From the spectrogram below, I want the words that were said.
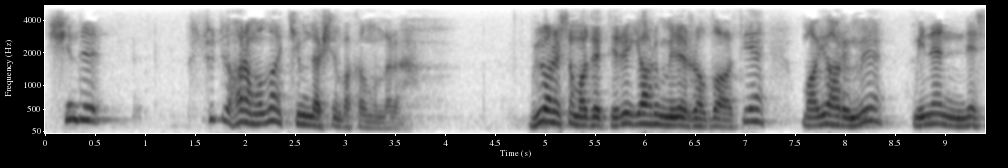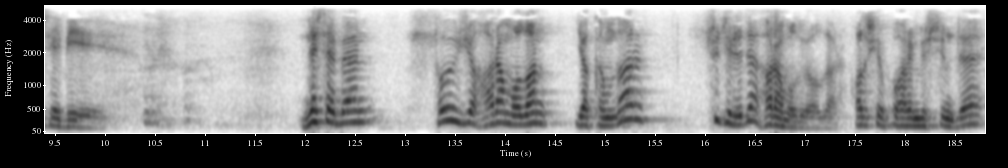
Şimdi süt haram olan kimler şimdi bakalım bunlara. Buyuruyor Aleyhisselam Hazretleri yahrum miner radâti ma yahrimi minen nesebi. Neseben soyucu haram olan yakınlar süt ile de haram oluyorlar. Hadis-i Şerif Buhari Müslim'de,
